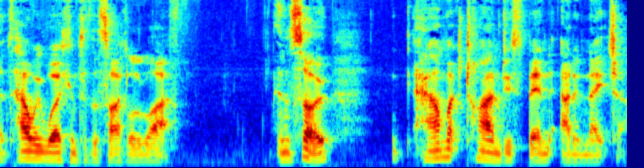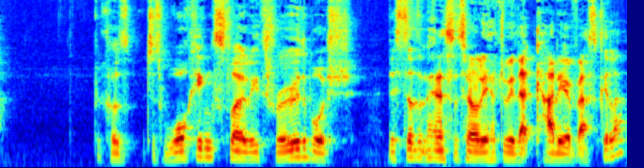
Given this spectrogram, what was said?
That's how we work into the cycle of life. And so, how much time do you spend out in nature? because just walking slowly through the bush, this doesn't necessarily have to be that cardiovascular.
